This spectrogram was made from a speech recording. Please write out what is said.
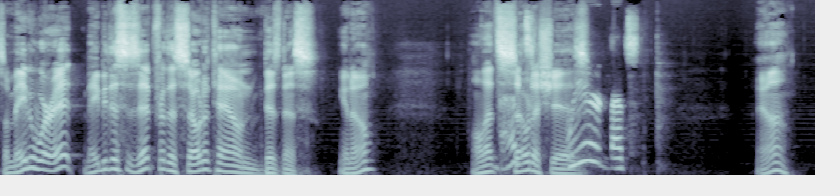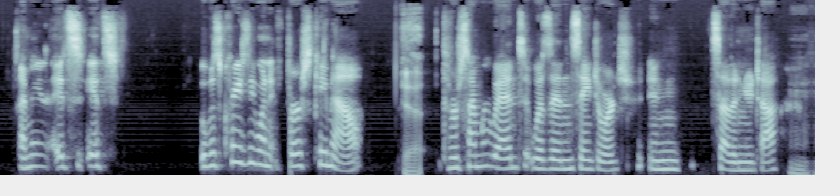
So maybe we're it. Maybe this is it for the Soda Town business, you know? All that That's soda shiz. Weird. That's. Yeah. I mean, it's it's. It was crazy when it first came out. Yeah. The first time we went it was in St. George in southern Utah. Mm.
